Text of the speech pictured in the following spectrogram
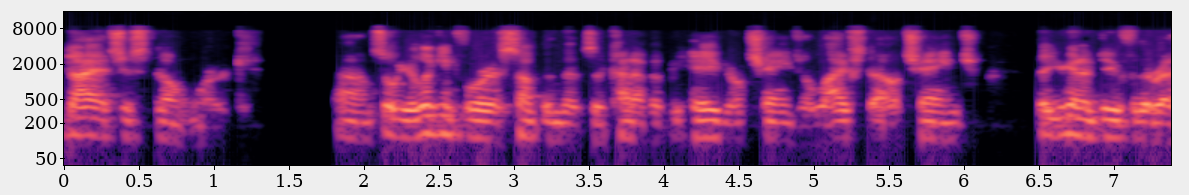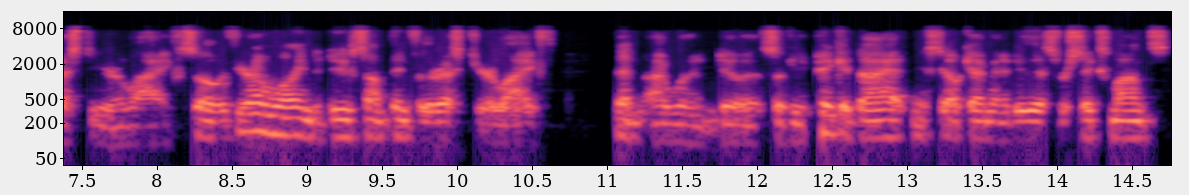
diets just don't work. Um, so what you're looking for is something that's a kind of a behavioral change, a lifestyle change that you're going to do for the rest of your life. So if you're unwilling to do something for the rest of your life, then I wouldn't do it. So if you pick a diet and you say, okay, I'm going to do this for six months,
